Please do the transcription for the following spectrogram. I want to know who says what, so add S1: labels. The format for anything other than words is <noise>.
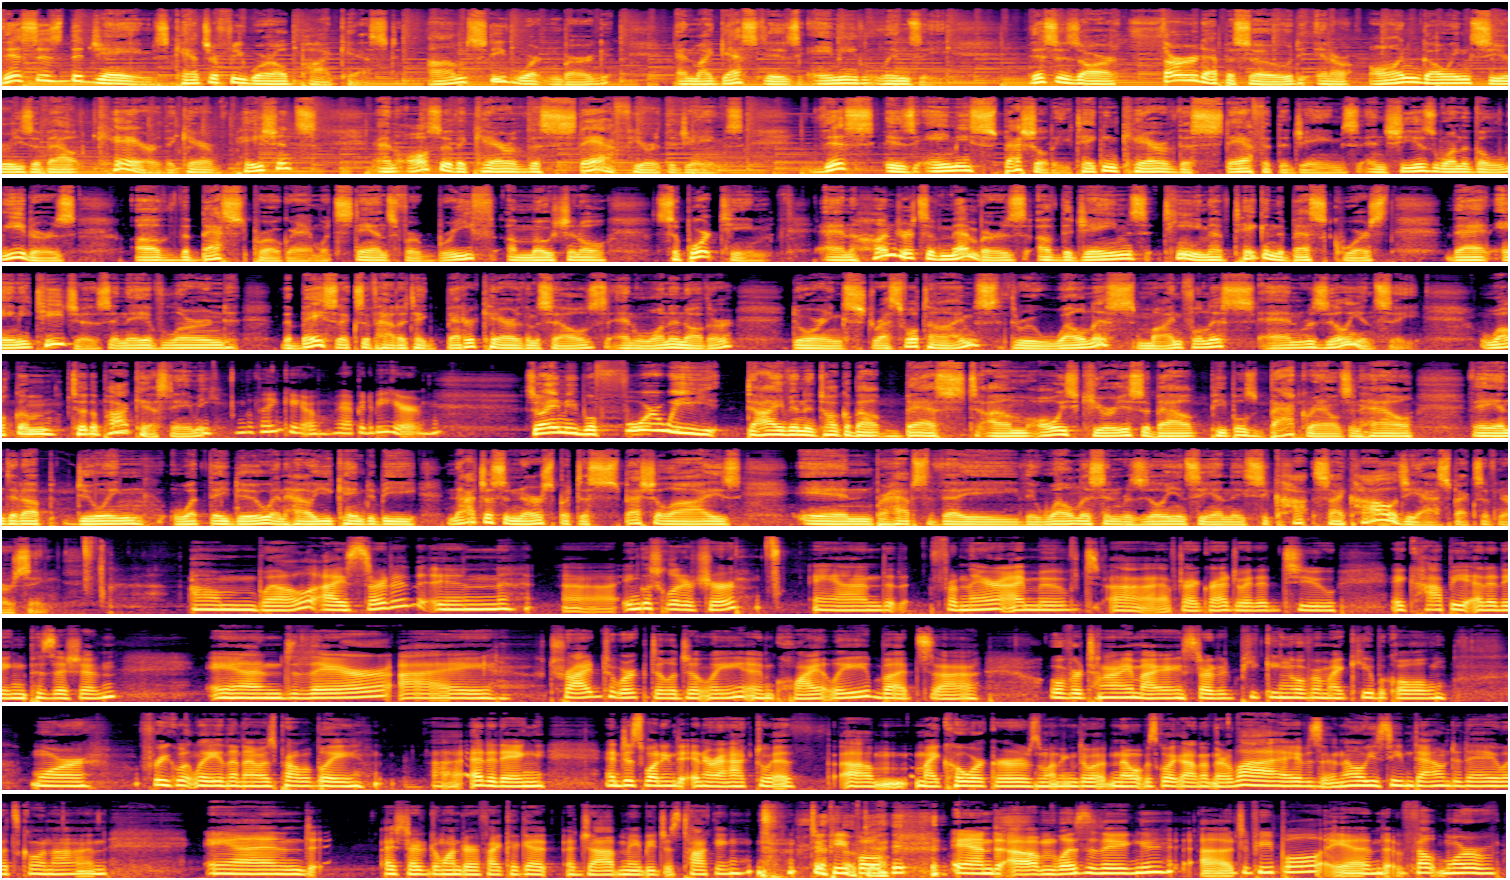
S1: This is the James Cancer Free World podcast. I'm Steve Wartenberg, and my guest is Amy Lindsey. This is our third episode in our ongoing series about care the care of patients and also the care of the staff here at the James. This is Amy's specialty, taking care of the staff at the James, and she is one of the leaders of the BEST program, which stands for Brief Emotional Support Team. And hundreds of members of the James team have taken the BEST course that Amy teaches, and they have learned the basics of how to take better care of themselves and one another during stressful times through wellness, mindfulness, and resiliency. Welcome to the podcast, Amy.
S2: Well, thank you. Happy to be here.
S1: So, Amy, before we dive in and talk about best, I'm always curious about people's backgrounds and how they ended up doing what they do and how you came to be not just a nurse, but to specialize in perhaps the, the wellness and resiliency and the psychology aspects of nursing.
S2: Um, well, I started in uh, English literature and from there, I moved uh, after I graduated to a copy editing position. And there I tried to work diligently and quietly, but uh, over time, I started peeking over my cubicle more frequently than I was probably uh, editing and just wanting to interact with um, my coworkers, wanting to know what was going on in their lives. And, oh, you seem down today. What's going on? And I started to wonder if I could get a job, maybe just talking <laughs> to <laughs> people and um, listening uh, to people, and felt more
